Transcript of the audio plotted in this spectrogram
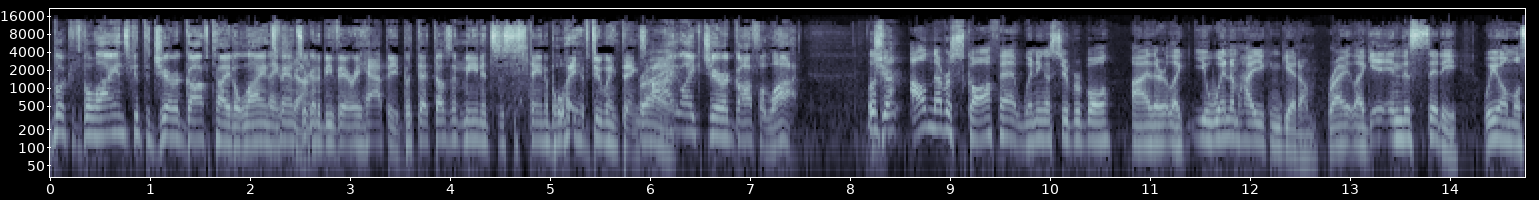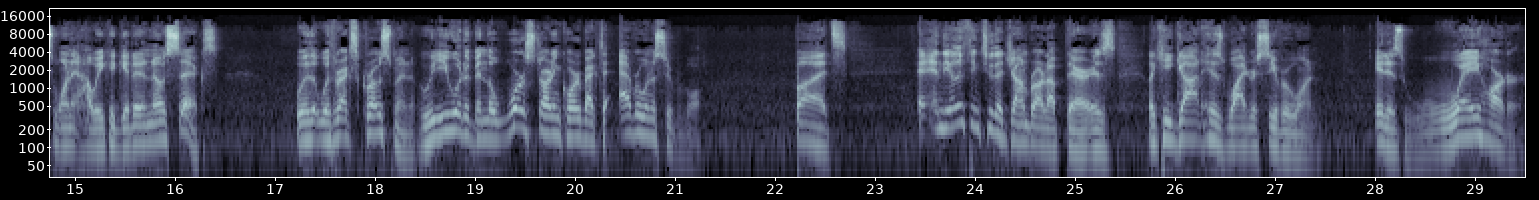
Look, if the Lions get the Jared Goff title, Lions Thanks, fans John. are going to be very happy. But that doesn't mean it's a sustainable way of doing things. Right. I like Jared Goff a lot. Listen, Sure. I'll never scoff at winning a Super Bowl either. Like, you win them how you can get them, right? Like, in this city, we almost won it how we could get it in 06 with, with Rex Grossman. He would have been the worst starting quarterback to ever win a Super Bowl. But, and the other thing, too, that John brought up there is, like, he got his wide receiver one. It is way harder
